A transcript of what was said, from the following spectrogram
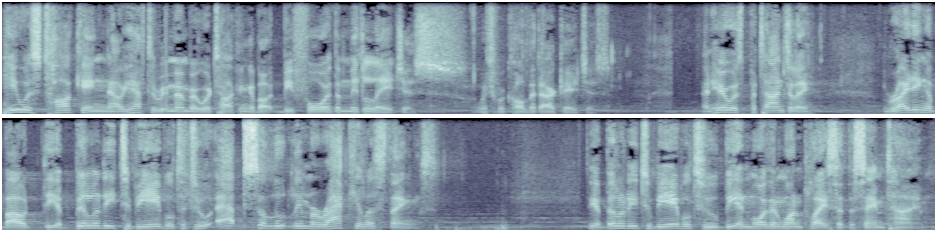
he was talking, now you have to remember, we're talking about before the Middle Ages, which were called the Dark Ages. And here was Patanjali writing about the ability to be able to do absolutely miraculous things, the ability to be able to be in more than one place at the same time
